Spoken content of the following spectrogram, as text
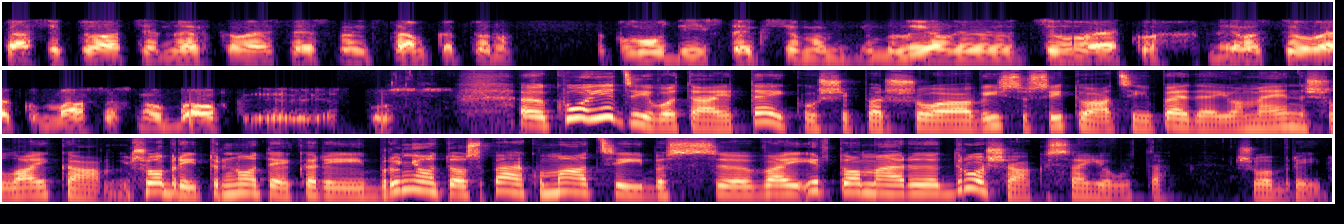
tā situācija neeskalēsies līdz tam, ka tur plūdīs, teiksim, lieli cilvēku, lielas cilvēku masas no Baltkrievijas puses. Ko iedzīvotāji ir teikuši par šo visu situāciju pēdējo mēnešu laikā? Šobrīd tur notiek arī bruņoto spēku mācības, vai ir tomēr drošāka sajūta? Šobrīd.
